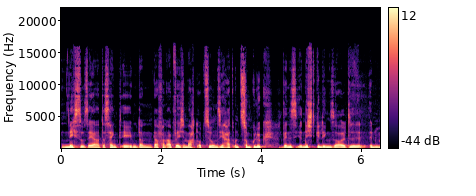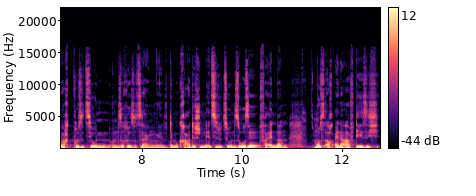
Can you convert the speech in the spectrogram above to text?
nicht so sehr. Das hängt eben dann davon ab, welche Machtoptionen sie hat. Und zum Glück, wenn es ihr nicht gelingen sollte, in Machtpositionen unsere sozusagen demokratischen Institutionen so sehr verändern, muss auch eine AfD sich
